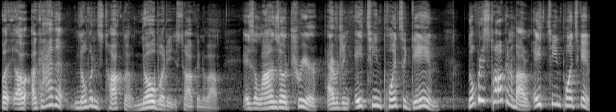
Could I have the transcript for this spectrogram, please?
But a, a guy that nobody's talking about, nobody's talking about, is Alonzo Trier, averaging 18 points a game. Nobody's talking about him. 18 points a game.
